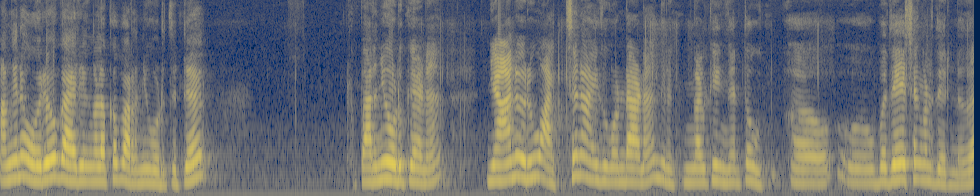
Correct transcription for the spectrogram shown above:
അങ്ങനെ ഓരോ കാര്യങ്ങളൊക്കെ പറഞ്ഞു കൊടുത്തിട്ട് പറഞ്ഞു കൊടുക്കുകയാണ്. ഞാനൊരു അച്ഛനായതുകൊണ്ടാണ് നിങ്ങൾക്ക് ഇങ്ങനത്തെ ഉപദേശങ്ങൾ തരുന്നത്.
